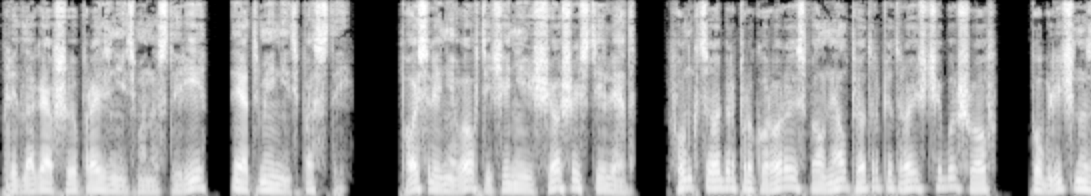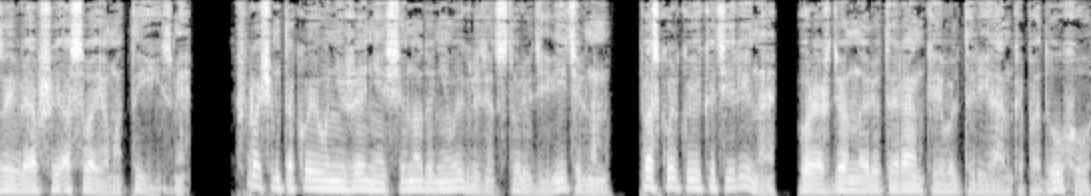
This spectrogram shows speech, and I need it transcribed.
предлагавший упразднить монастыри и отменить посты. После него в течение еще шести лет функцию оберпрокурора исполнял Петр Петрович Чебышев, публично заявлявший о своем атеизме. Впрочем, такое унижение Синода не выглядит столь удивительным, поскольку Екатерина, урожденная лютеранка и вольтерианка по духу,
